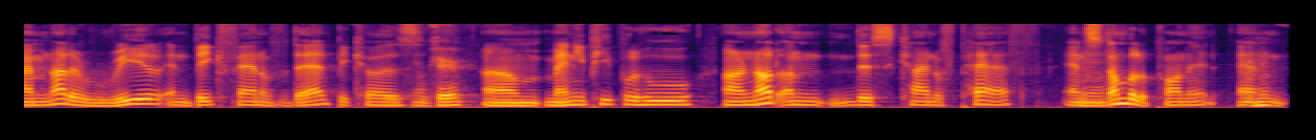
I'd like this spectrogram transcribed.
I'm not a real and big fan of that because Okay. um, many people who are not on this kind of path and Mhm. stumble upon it and Mhm.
